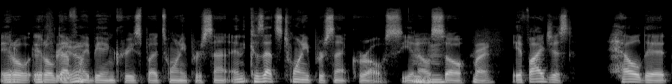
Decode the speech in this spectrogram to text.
it'll good it'll for you. definitely be increased by twenty percent, and because that's twenty percent gross, you know. Mhm. So Right. if I just held it,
